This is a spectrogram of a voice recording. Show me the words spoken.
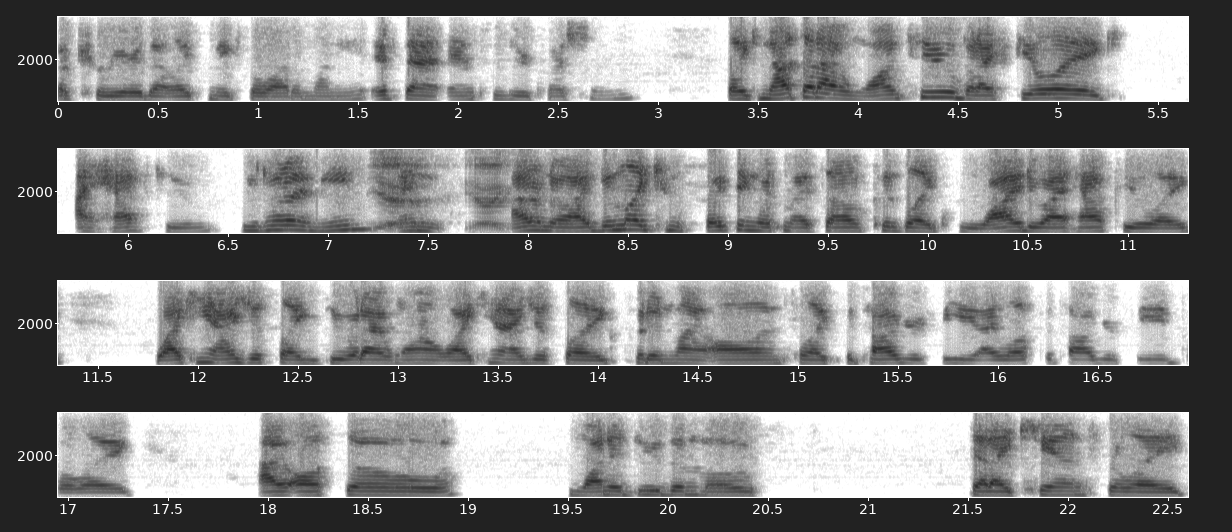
a career that like makes a lot of money. If that answers your question, like not that I want to, but I feel like I have to. You know what I mean? Yeah. And yeah, I don't know. I've been like conflicting with myself because like, why do I have to like? Why can't I just like do what I want? Why can't I just like put in my all into like photography? I love photography, but like, I also want to do the most that I can for like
